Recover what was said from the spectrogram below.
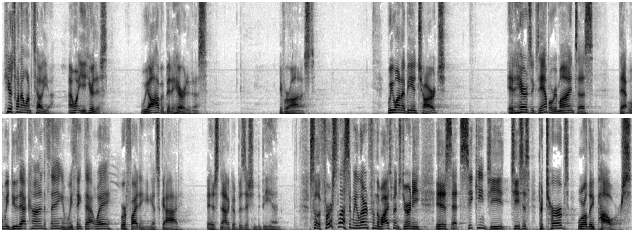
Here's what I want to tell you. I want you to hear this. We all have a bit of Herod in us, if we're honest. We want to be in charge. And Herod's example reminds us that when we do that kind of thing and we think that way, we're fighting against God. It's not a good position to be in. So, the first lesson we learn from the wise man's journey is that seeking Jesus perturbs worldly powers.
